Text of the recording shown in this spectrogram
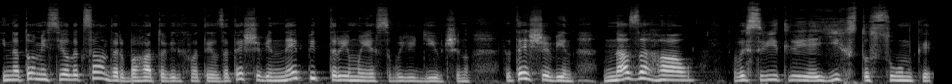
і натомість і Олександр багато відхватив за те, що він не підтримує свою дівчину, за те, що він на загал висвітлює їх стосунки.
